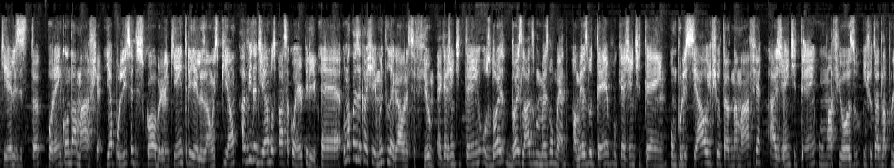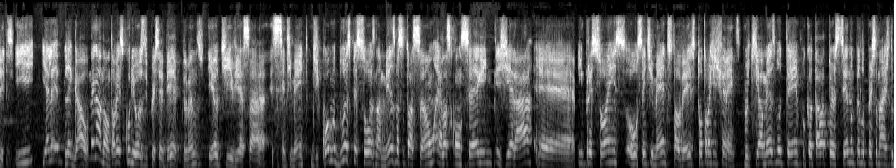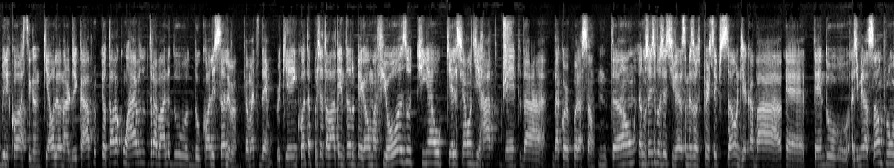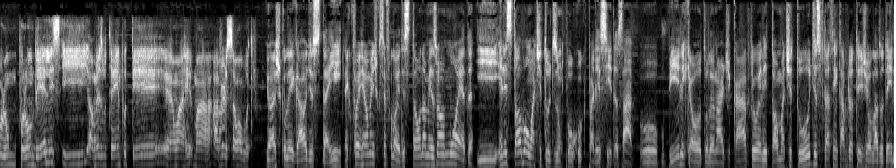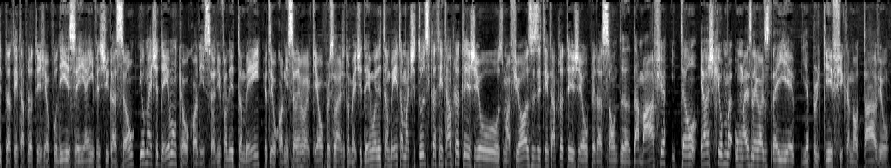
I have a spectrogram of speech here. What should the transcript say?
que eles estão. Porém, quando a máfia e a polícia descobrem que entre eles há um espião, a vida de ambos passa a correr perigo. É, uma coisa que eu achei muito legal nesse filme é que a gente tem os dois, dois lados no mesmo momento. Ao mesmo tempo que a gente tem um policial infiltrado na máfia, a gente tem um mafioso infiltrado na polícia. E, e ela é legal. Legal não, talvez curioso de perceber, pelo menos eu tive essa, esse sentimento, de como duas duas pessoas na mesma situação, elas conseguem gerar é, impressões ou sentimentos, talvez, totalmente diferentes. Porque ao mesmo tempo que eu tava torcendo pelo personagem do Billy Costigan, que é o Leonardo DiCaprio, eu tava com raiva do trabalho do, do Colin Sullivan, que é o Matt Damon. Porque enquanto a polícia tá lá tentando pegar um mafioso, tinha o que eles chamam de rato dentro da, da corporação. Então, eu não sei se vocês tiveram essa mesma percepção de acabar é, tendo admiração por um, por um deles deles e ao mesmo tempo ter é, uma, uma aversão ao outro. Eu acho que o legal disso daí é que foi realmente o que você falou, eles estão na mesma moeda. E eles tomam atitudes um pouco parecidas, sabe? O, o Billy, que é o do Leonardo DiCaprio, ele toma atitudes para tentar proteger o lado dele, para tentar proteger a polícia e a investigação. E o Matt Damon, que é o Colin Sullivan, ele também, quer dizer, o Colin Sullivan, que é o personagem do Matt Damon, ele também toma atitudes para tentar proteger os mafiosos e tentar proteger a operação da, da máfia. Então, eu acho que o, o mais legal disso daí é, é porque fica notado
